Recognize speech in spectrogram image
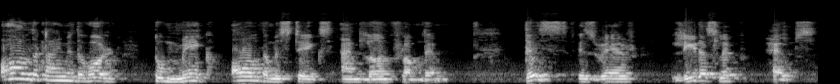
all the time in the world to make all the mistakes and learn from them. This is where Leaderslip helps.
